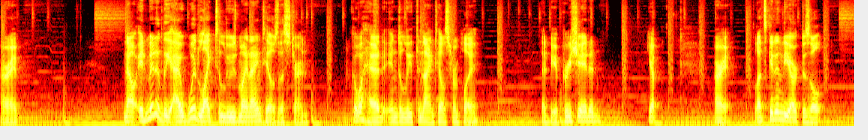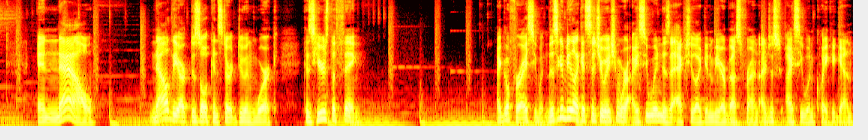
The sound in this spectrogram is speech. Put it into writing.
All right. Now, admittedly, I would like to lose my Ninetales this turn. Go ahead and delete the Ninetales from play. That'd be appreciated. Yep. All right, let's get in the Arctozolt. And now, now the Arctozolt can start doing work. Because here's the thing. I go for Icy Wind. This is going to be like a situation where Icy Wind is actually like going to be our best friend. I just Icy Wind Quake again.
